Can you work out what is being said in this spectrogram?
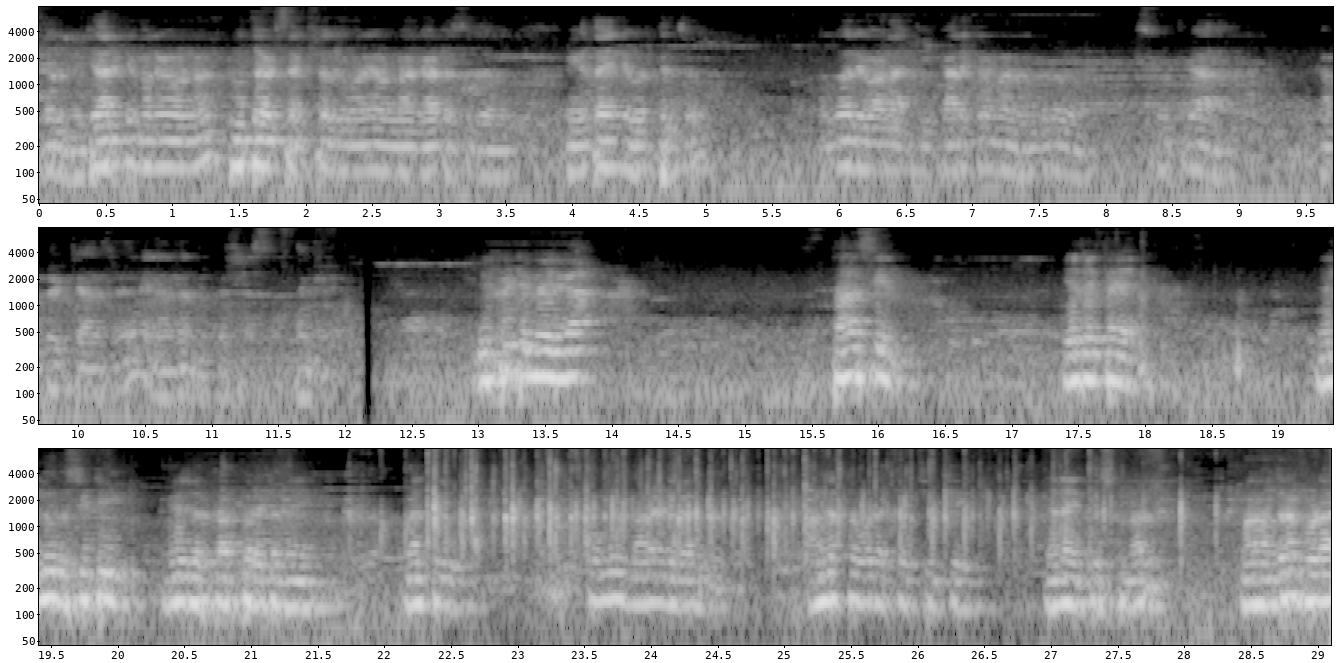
ఇవాళ మెజారిటీ మనమే ఉన్నాం. టూ థర్డ్స్ యాక్చువల్గా మనమే ఉన్నాం కాబట్టి అసలు మిగతా అన్ని వర్తించవు. అందువల్ల ఇవాళ ఈ కార్యక్రమాన్ని అందరూ స్మూత్గా కంప్లీట్ చేయాల్సింది. నేను అందరిని రిక్వెస్ట్ చేస్తాను థ్యాంక్ యూ డిప్యూటీ మేయర్గా తహసీల్ ఏదైతే నెల్లూరు సిటీ మేజర్ కార్పొరేటర్ని మంత్రి కొమ్మూరు నారాయణ గారు అందరితో కూడా చర్చించి నిర్ణయం తీసుకున్నారు. మనం అందరం కూడా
